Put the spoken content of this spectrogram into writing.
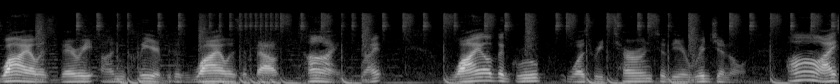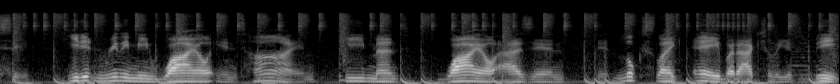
while is very unclear because while is about time, right? While the group was returned to the original. Oh, I see. He didn't really mean while in time. He meant while as in it looks like A, but actually it's B.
